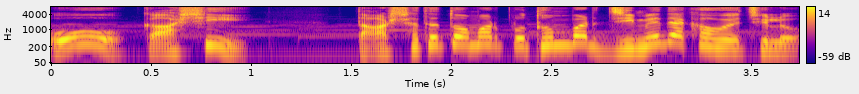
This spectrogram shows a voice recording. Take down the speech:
ও, কাশি, তার সাথে তো আমার প্রথমবার জিমে দেখা হয়েছিল।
